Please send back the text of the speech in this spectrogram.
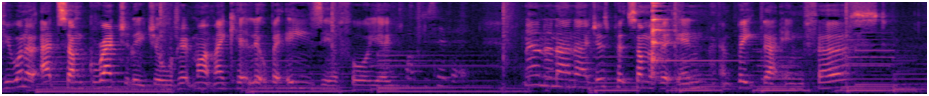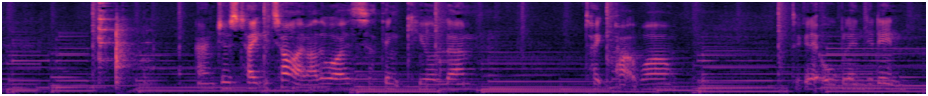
If you want to add some gradually, Georgia, it might make it a little bit easier for you. No, no, no, no, just put some of it in and beat that in first. And just take your time, otherwise I think you'll um, take quite a while to get it all blended in.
